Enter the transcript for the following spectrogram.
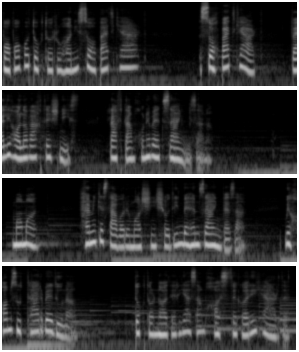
بابا با دکتر روحانی صحبت کرد؟ صحبت کرد ولی حالا وقتش نیست. رفتم خونه بهت زنگ می‌زنم. مامان همین که سوار ماشین شدین به هم زنگ بزن. می‌خوام زودتر بدونم. دکتر نادری ازم خواستگاری کرده.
